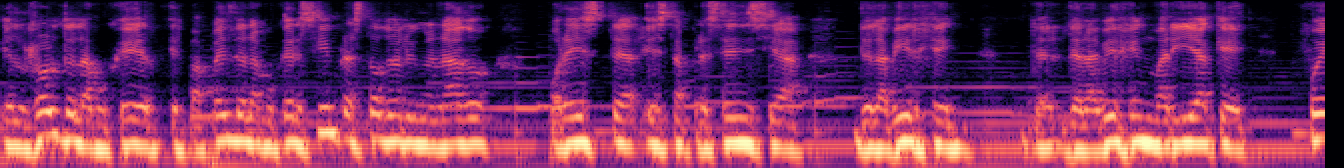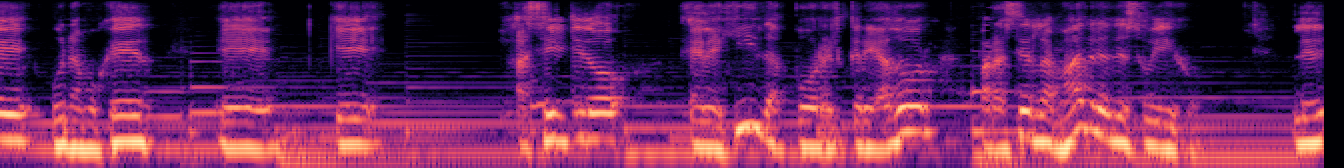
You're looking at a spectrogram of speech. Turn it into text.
el rol de la mujer, el papel de la mujer siempre ha estado iluminado por esta, esta presencia de la Virgen, de, la Virgen María, que fue una mujer eh, que ha sido elegida por el Creador para ser la madre de su Hijo. Le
